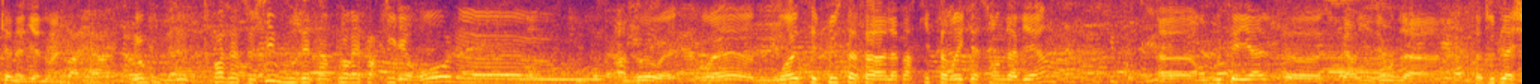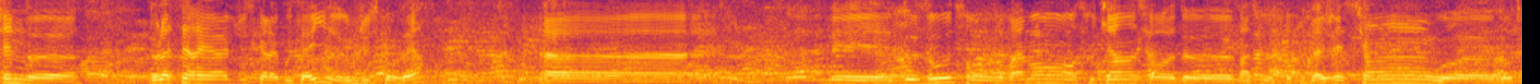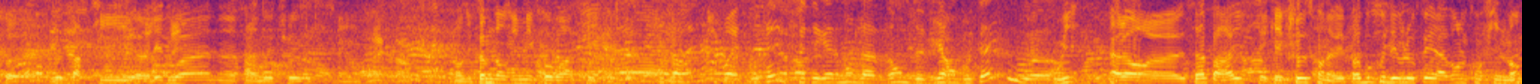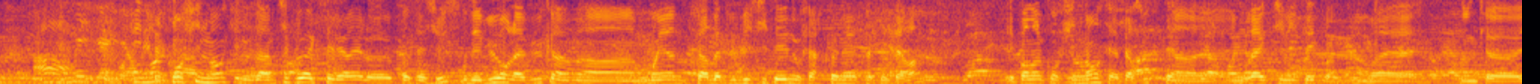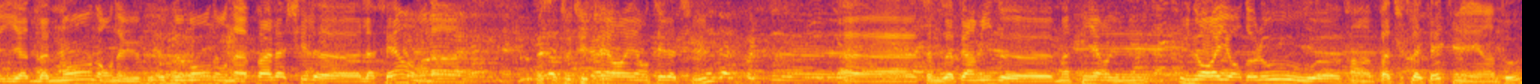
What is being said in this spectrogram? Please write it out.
canadienne, ouais. Donc vous êtes trois associés, vous êtes un peu répartis les rôles. euh, Un peu, ouais. ouais euh, moi, c'est plus la partie fabrication de la bière, euh, embouteillage, euh, supervision de la, toute la chaîne de, la céréale jusqu'à la bouteille, jusqu'au verre. Euh, les deux autres sont vraiment en soutien sur, de, enfin, sur, sur toute la gestion ou euh, d'autres d'autres parties, euh, les douanes, enfin d'autres choses qui sont dans- comme dans une microbrasserie. Tu parlais, tu parlais de bouteilles, vous faites également de la vente de bière en bouteille ou euh, Oui, alors euh, ça pareil, c'est quelque chose qu'on n'avait pas beaucoup développé avant le confinement. C'est le confinement qui nous a un petit peu accéléré le processus. Au début, on l'a vu comme un moyen de faire de la publicité, nous faire connaître, etc. Et pendant le confinement, on s'est aperçu que c'était un- une vraie activité. Quoi. Vraie- Donc euh, il y a de la demande, on a eu beaucoup de demandes, on n'a pas lâché la- l'affaire, on, a- on s'est tout de suite réorienté là-dessus. Euh, ça nous a permis de maintenir une, une oreille hors de l'eau, euh, enfin pas toute la tête, mais un peu.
